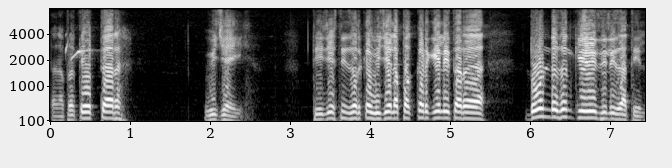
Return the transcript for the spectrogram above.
त्यांना प्रत्युत्तर विजय. तेजसनी जर का विजयला पकड केली तर दोन डझन केळी दिली जातील.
